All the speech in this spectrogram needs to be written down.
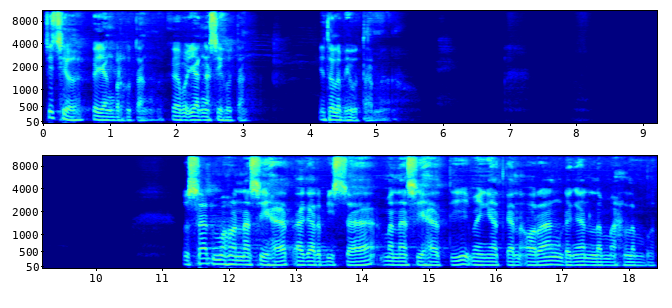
cicil ke yang berhutang, ke yang ngasih hutang. Itu lebih utama. Ustadz mohon nasihat agar bisa menasihati, mengingatkan orang dengan lemah lembut.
